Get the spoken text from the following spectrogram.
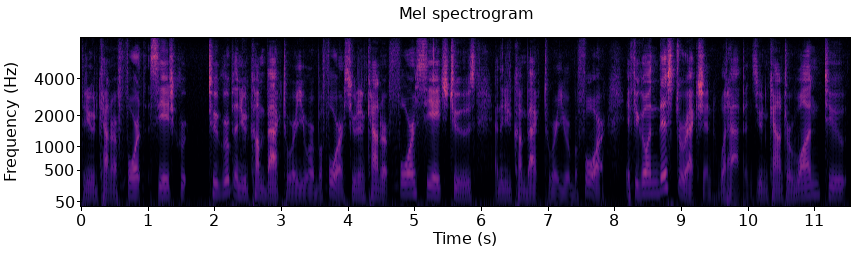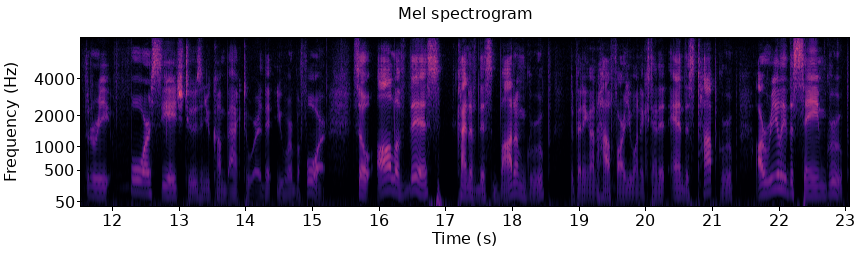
then you would encounter a fourth CH2 group, then you'd come back to where you were before. So you would encounter four CH2s, and then you'd come back to where you were before. If you go in this direction, what happens? You encounter one, two, three, four CH2s, and you come back to where that you were before. So all of this, kind of this bottom group, depending on how far you want to extend it, and this top group are really the same group.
